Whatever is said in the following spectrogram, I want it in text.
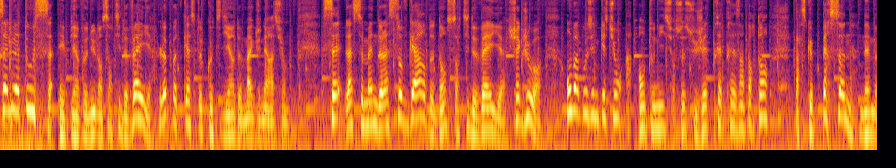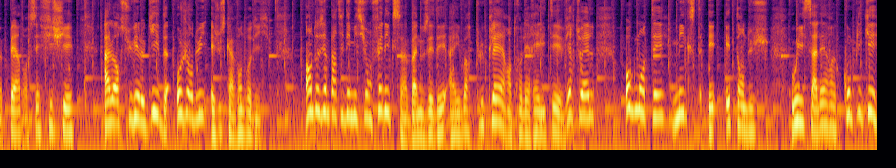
Salut à tous et bienvenue dans Sortie de Veille, le podcast quotidien de Mac Génération. C'est la semaine de la sauvegarde dans Sortie de Veille. Chaque jour, on va poser une question à Anthony sur ce sujet très très important parce que personne n'aime perdre ses fichiers. Alors suivez le guide aujourd'hui et jusqu'à vendredi. En deuxième partie d'émission, Félix va nous aider à y voir plus clair entre les réalités virtuelles, augmentées, mixtes et étendues. Oui, ça a l'air compliqué,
